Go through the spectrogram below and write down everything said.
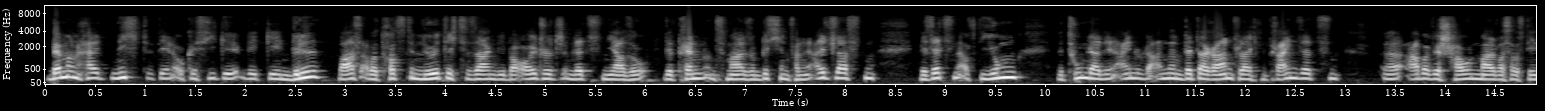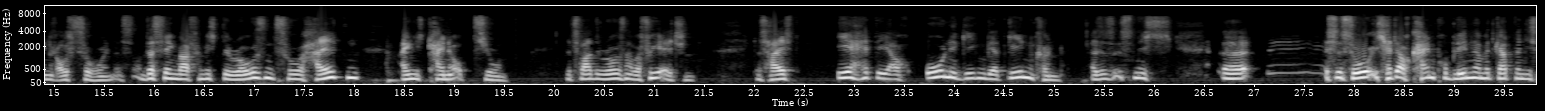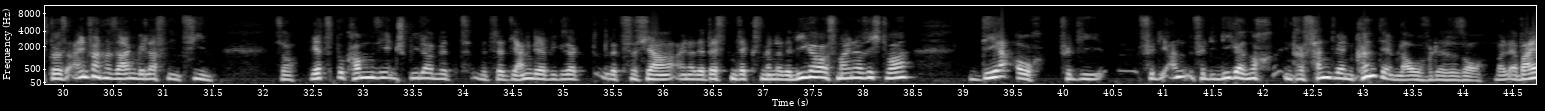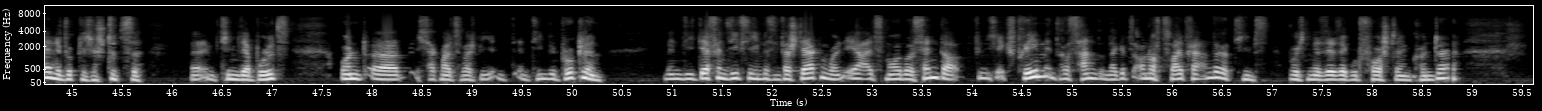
Wenn man halt nicht den OKC-Weg gehen will, war es aber trotzdem nötig zu sagen, wie bei Aldridge im letzten Jahr so, wir trennen uns mal so ein bisschen von den Altlasten, wir setzen auf die Jungen, wir tun da den einen oder anderen Veteran vielleicht mit reinsetzen, äh, aber wir schauen mal, was aus denen rauszuholen ist. Und deswegen war für mich DeRozan zu halten eigentlich keine Option. Jetzt war DeRozan aber Free Agent. Das heißt, er hätte ja auch ohne Gegenwert gehen können. Also es ist nicht, äh, es ist so, ich hätte auch kein Problem damit gehabt, wenn die Spurs einfach nur sagen, wir lassen ihn ziehen. So, jetzt bekommen sie einen Spieler mit, mit Seth Young, der wie gesagt letztes Jahr einer der besten sechs Männer der Liga aus meiner Sicht war, der auch für die, für die, für die Liga noch interessant werden könnte im Laufe der Saison, weil er war ja eine wirkliche Stütze äh, im Team der Bulls. Und äh, ich sag mal zum Beispiel im Team wie Brooklyn, wenn die defensiv sich ein bisschen verstärken wollen, eher als Small Ball Center, finde ich extrem interessant. Und da gibt es auch noch zwei, drei andere Teams, wo ich mir sehr, sehr gut vorstellen könnte.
